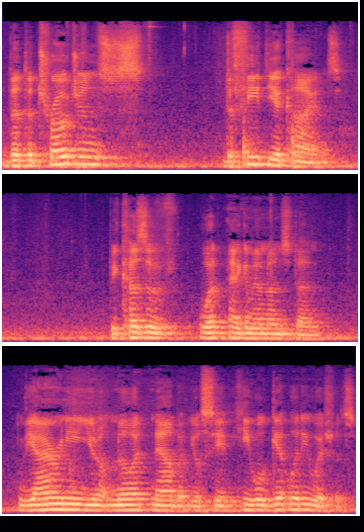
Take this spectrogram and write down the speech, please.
that the Trojans defeat the Achaeans because of what Agamemnon's done. The irony, you don't know it now, but you'll see it. He will get what he wishes.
